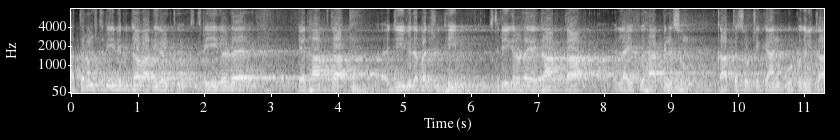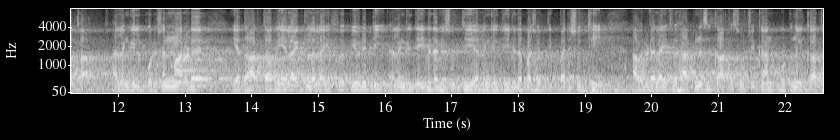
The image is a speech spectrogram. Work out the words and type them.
അത്തരം സ്ത്രീ വിരുദ്ധവാദികൾക്ക് സ്ത്രീകളുടെ യഥാർത്ഥ ജീവിത പരിശുദ്ധിയും സ്ത്രീകളുടെ യഥാർത്ഥ ലൈഫ് ഹാപ്പിനെസ്സും കാത്തു സൂക്ഷിക്കാൻ കൂട്ടുനിൽക്കാത്ത അല്ലെങ്കിൽ പുരുഷന്മാരുടെ യഥാർത്ഥ റിയലായിട്ടുള്ള ലൈഫ് പ്യൂരിറ്റി അല്ലെങ്കിൽ ജീവിത വിശുദ്ധി അല്ലെങ്കിൽ ജീവിത പശുദ്ധി പരിശുദ്ധി അവരുടെ ലൈഫ് ഹാപ്പിനെസ് കാത്തു സൂക്ഷിക്കാൻ കൂട്ടുനിൽക്കാത്ത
